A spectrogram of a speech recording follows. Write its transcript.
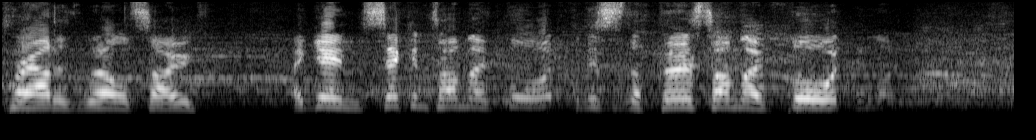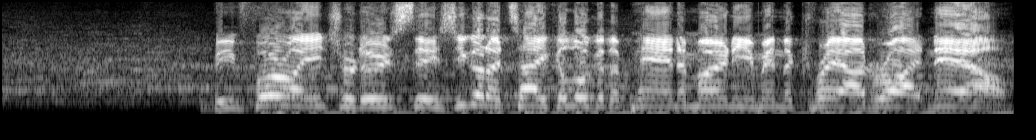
crowd as well. So, again, second time they've fought, but this is the first time they've fought. Before I introduce this, you've got to take a look at the pandemonium in the crowd right now.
